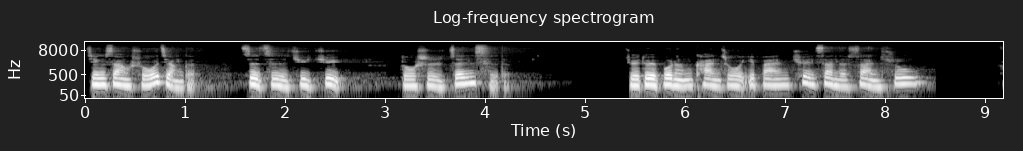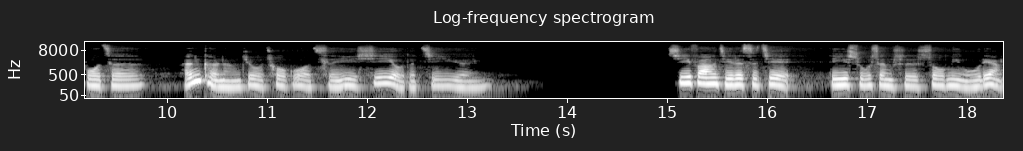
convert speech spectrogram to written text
经上所讲的字字句句都是真实的，绝对不能看作一般劝善的善书，否则。很可能就错过此一稀有的机缘。西方极乐世界第一殊胜是寿命无量，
